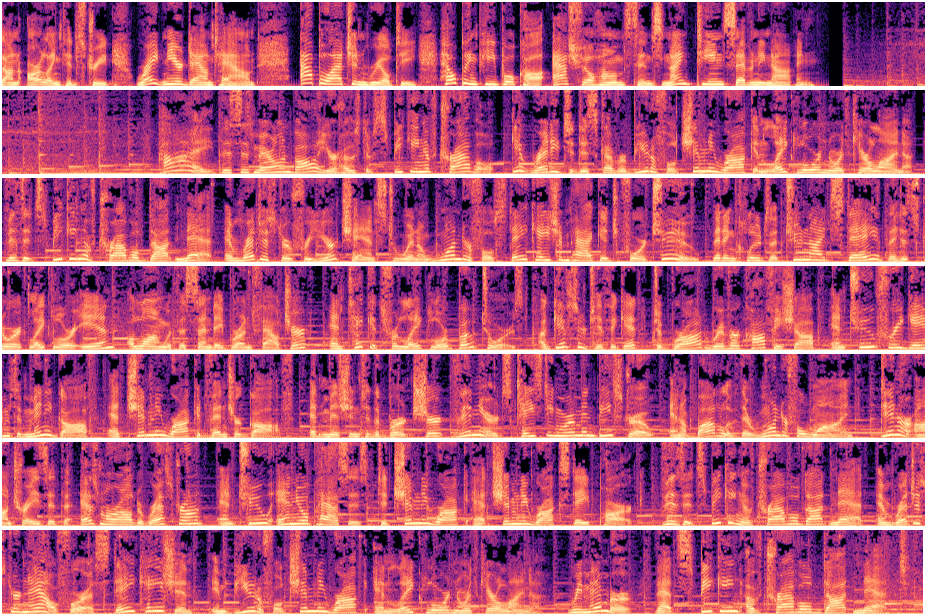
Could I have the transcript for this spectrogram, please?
on Arlington Street, right near downtown. Appalachian Realty, helping people call Asheville home since 1979. Hi, this is Marilyn Ball, your host of Speaking of Travel. Get ready to discover beautiful Chimney Rock and Lake Lure, North Carolina. Visit speakingoftravel.net and register for your chance to win a wonderful staycation package for two that includes a two night stay at the historic Lake Lure Inn, along with a Sunday brunch voucher, and tickets for Lake Lure boat tours, a gift certificate to Broad River Coffee Shop, and two free games of mini golf at Chimney Rock Adventure Golf. Admission to the Burnt Shirt Vineyards Tasting Room and Bistro, and a bottle of their wonderful wine. Dinner entrees at the Esmeralda Restaurant, and two annual passes to Chimney Rock at Chimney Rock State Park. Visit speakingoftravel.net and register now for a staycation in beautiful Chimney Rock and Lake Lure, North Carolina. Remember, that's speakingoftravel.net.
